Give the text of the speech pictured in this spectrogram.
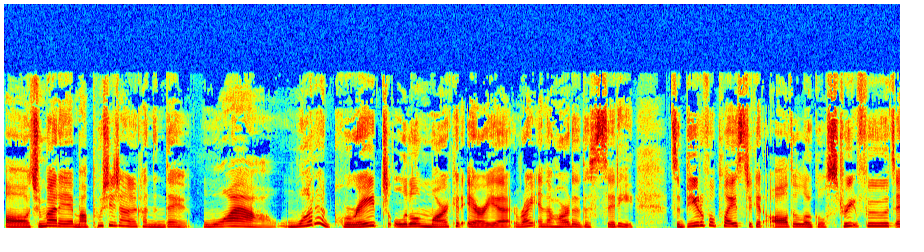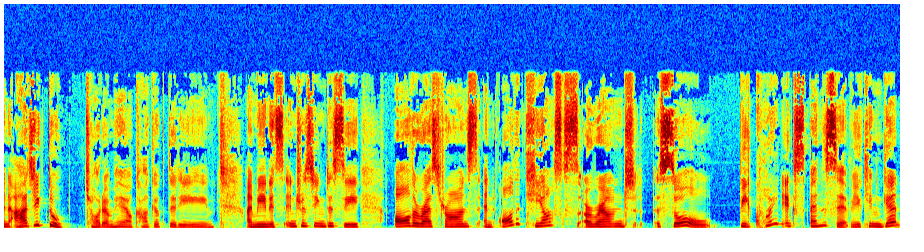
어, 주말에 마포시장을 갔는데 wow, what a great little market area right in the heart of the city. It's a beautiful place to get all the local street foods and 아직도 저렴해요, 가격들이. I mean, it's interesting to see all the restaurants and all the kiosks around Seoul be quite expensive. You can get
